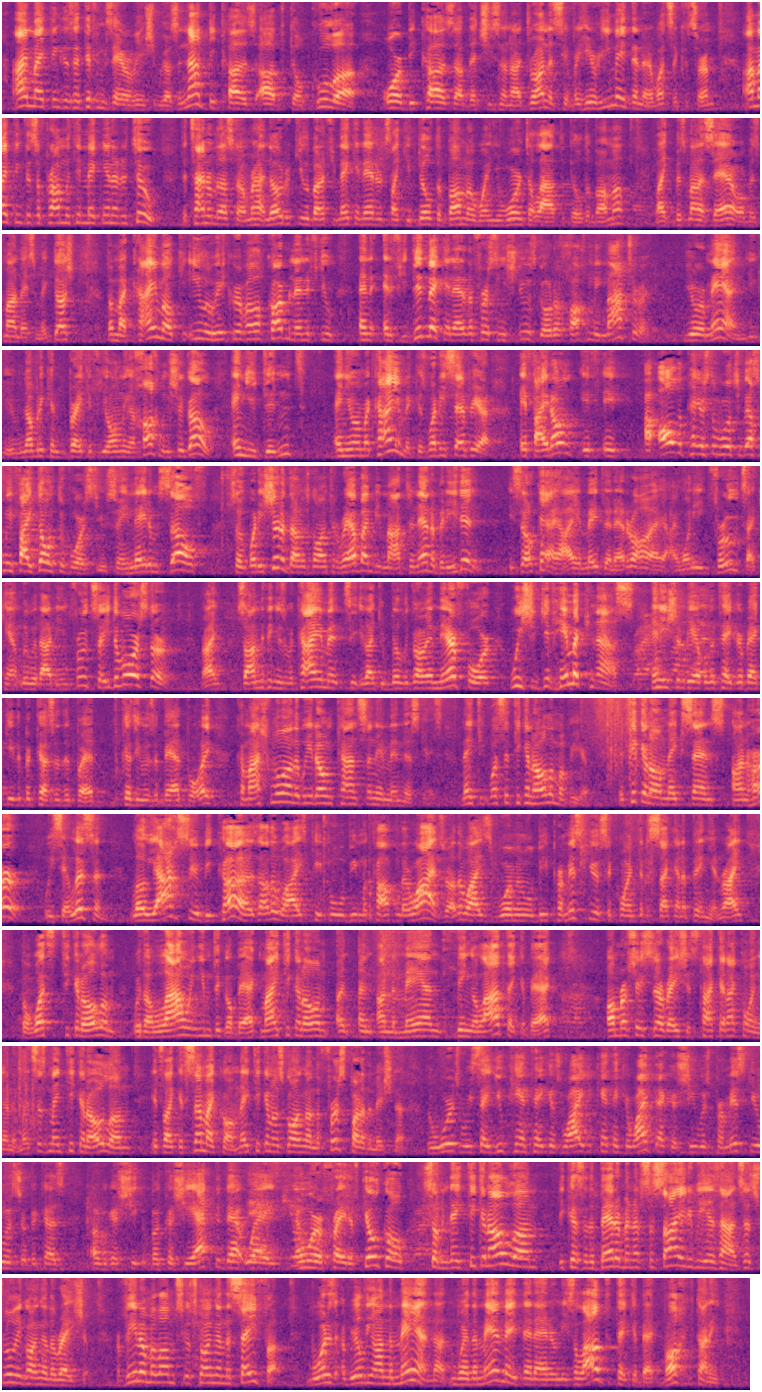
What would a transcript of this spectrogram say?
I might think there's a different Zerav goes, not because of Kilkula or because of that she's an Adronis over here. He made the netter. What's the concern? I might think there's a problem with him making a netter too. The time of number, I know but if you make a netter, it's like you built a bama when you weren't allowed to build a bama, like Bisman Azer or Bisman Beis Mikdash. But Makaimo Ki'ilu Hikr of Carbon. And if you and, and if you did make an netter, the first thing you should do is go to Chacham Materet you're a man. You, nobody can break if you're only a chacham. You should go, and you didn't, and you were makayim because what he said here. If I don't, if, if uh, all the payers of the world should be asking me if I don't divorce you. So he made himself. So what he should have done was gone to the rabbi be matanetta, but he didn't. He said, "Okay, I made the netter. I, I want to eat fruits. I can't live without eating fruits." So he divorced her right? So I'm thinking is Makayim it like you build a car, and therefore we should give him a knas, right. and he shouldn't be able to take her back either because of the because he was a bad boy. Kamash Mullah that we don't constant him in this case. What's the tikkun olam over here? The tikkun olam makes sense on her. We say, listen, lo yachsir because otherwise people will be makal their wives, or otherwise women will be promiscuous according to the second opinion, right? But what's tikkun olam with allowing him to go back? My tikkun olam on, on, on, the man being allowed to take it back. Uh-huh Amr Sheshes Aresh, it's not, not going on it. When it says Meitikan Olam, it's like a semicolon. Meitikan is going on the first part of the Mishnah. The words we say you can't take his wife, you can't take your wife back because she was promiscuous or because or because she because she acted that way and we're afraid of Kilko. Right. So Meitikan Olam, because of the betterment of society we has on. So it's really going on the ratio. Ravina Malam so it's going on the Seifa. What is really on the man, where the man made that enter and he's allowed to take it back.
